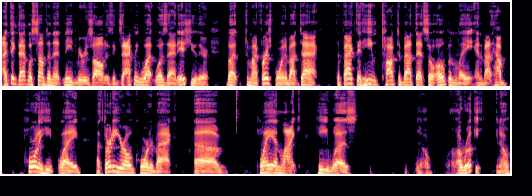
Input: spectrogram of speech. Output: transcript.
I think that was something that needed to be resolved. Is exactly what was that issue there. But to my first point about Dak, the fact that he talked about that so openly and about how poorly he played, a 30 year old quarterback um, playing like he was, you know, a rookie, you know,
